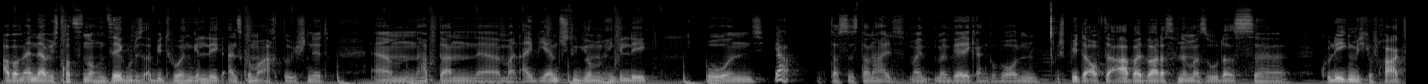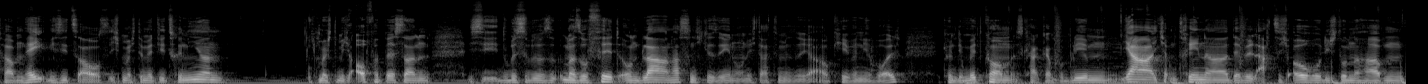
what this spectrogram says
Aber am Ende habe ich trotzdem noch ein sehr gutes Abitur hingelegt, 1,8 Durchschnitt. Ähm, habe dann äh, mein IBM-Studium hingelegt und ja, das ist dann halt mein, mein Werdegang geworden. Später auf der Arbeit war das dann immer so, dass äh, Kollegen mich gefragt haben, hey, wie sieht's aus? Ich möchte mit dir trainieren. Ich möchte mich auch verbessern. Ich, du bist immer so fit und bla und hast du nicht gesehen. Und ich dachte mir so, ja, okay, wenn ihr wollt, könnt ihr mitkommen, ist gar kein Problem. Ja, ich habe einen Trainer, der will 80 Euro die Stunde haben.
